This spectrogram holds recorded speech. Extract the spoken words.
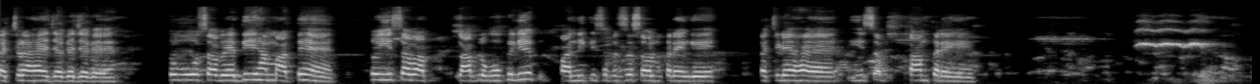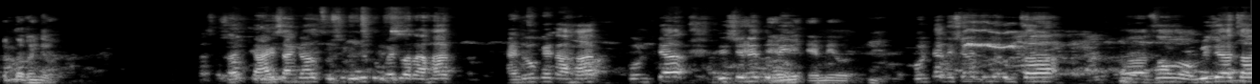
कचरा है जगह जगह तो वो सब यदि हम आते हैं तो ये सब आप, आप लोगों के लिए पानी की समस्या सॉल्व करेंगे कचरे है ये सब काम करेंगे। सर काय सांगाल? सुशिक्षित उमेदवार आहात ऍडव्होकेट आहात कोणत्या दिशेने तुम्ही कोणत्या दिशेने तुम्ही तुमचा जो विजयाचा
